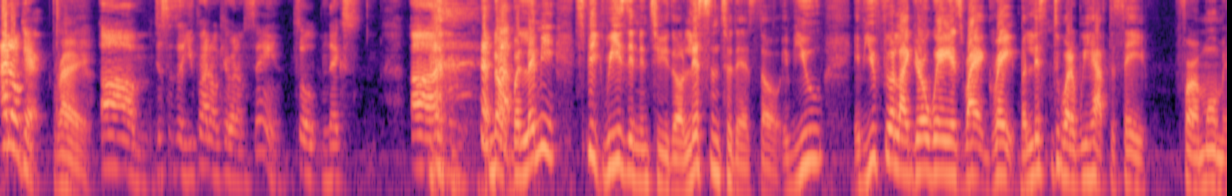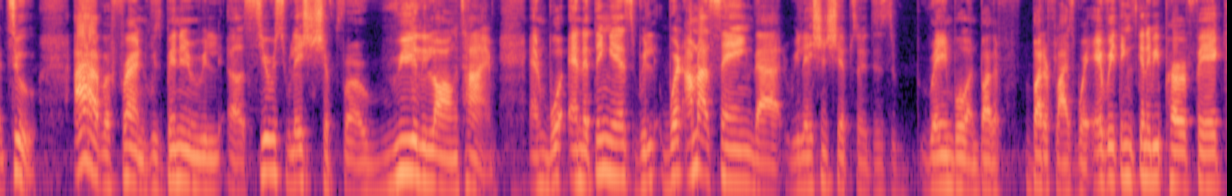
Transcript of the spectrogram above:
I don't care. right. Um, just as a, you probably don't care what I'm saying. So next, uh, no, but let me speak reason into you though. Listen to this though. If you if you feel like your way is right, great. But listen to what we have to say for a moment too. I have a friend who's been in a serious relationship for a really long time, and what and the thing is, re- I'm not saying that relationships are this rainbow and butterf- butterflies where everything's gonna be perfect.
